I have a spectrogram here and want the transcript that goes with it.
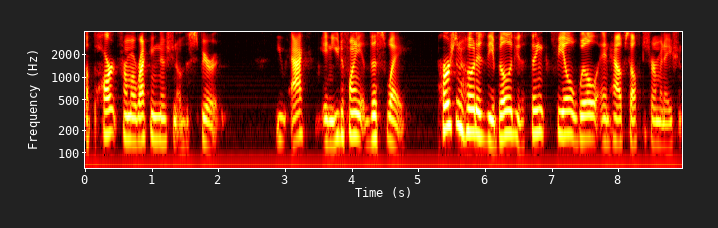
apart from a recognition of the Spirit, you act and you define it this way personhood is the ability to think, feel, will, and have self determination.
